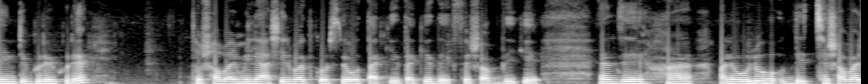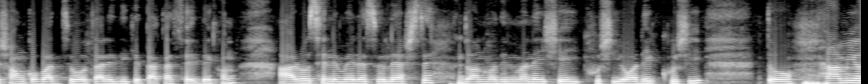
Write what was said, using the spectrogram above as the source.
দিনটি ঘুরে ঘুরে। তো সবাই মিলে আশীর্বাদ করছে ও তাকিয়ে তাকিয়ে দেখছে সব দিকে যে হ্যাঁ, মানে উলু দিচ্ছে সবাই শঙ্কবাদ্য চারিদিকে তাকাচ্ছে দেখুন আরও ছেলেমেয়েরা চলে আসছে জন্মদিন মানেই সেই খুশি অনেক খুশি। তো আমিও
